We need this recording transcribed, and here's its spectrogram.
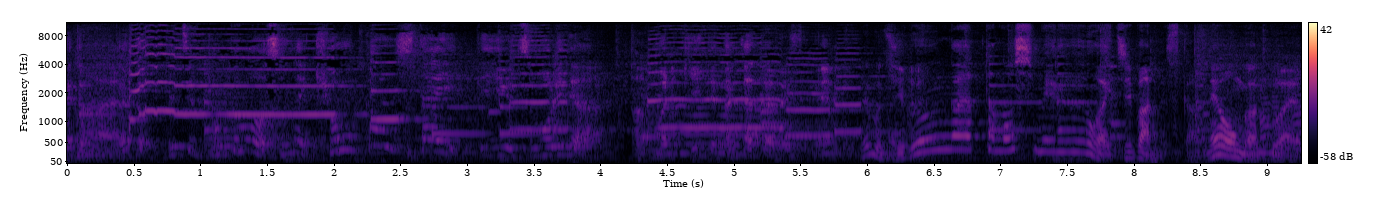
だからなんか別に僕もそんなに共感したいっていうつもりではあんまり聞いてなかったですね。でも自分が楽しめるのが一番ですからね音楽はやっ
